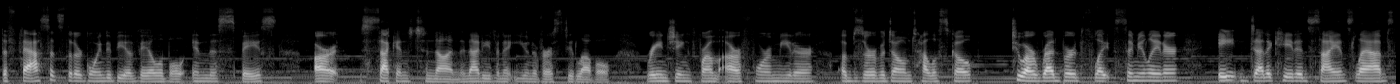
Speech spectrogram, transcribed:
the facets that are going to be available in this space are second to none, not even at university level, ranging from our four meter Observadome telescope to our Redbird flight simulator, eight dedicated science labs,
